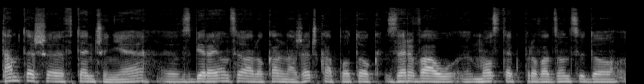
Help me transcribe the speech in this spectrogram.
Tam też e, w Tęczynie e, wzbierająca lokalna rzeczka, potok, zerwał mostek prowadzący do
